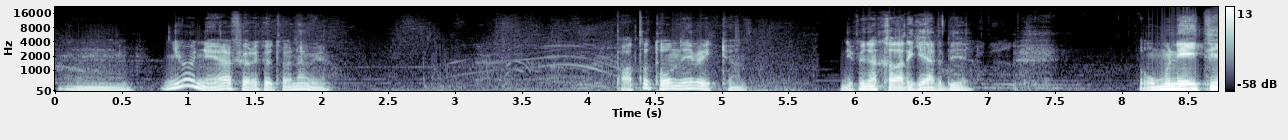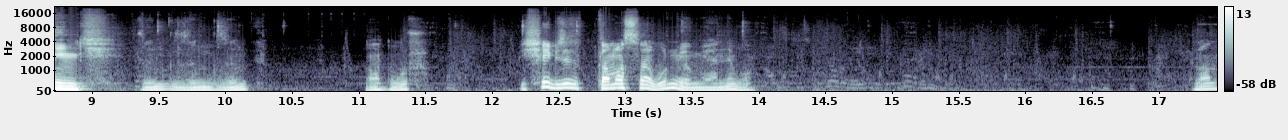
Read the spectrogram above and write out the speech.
Hmm. Niye oynuyor ya? Fiora kötü oynamıyor. Patlat oğlum neyi bekliyorsun? Dibine kadar geldi ya. Dominating. Zınk zınk zınk. Lan vur. Bir şey bize tutamazsa vurmuyor mu yani ne bu? Lan.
